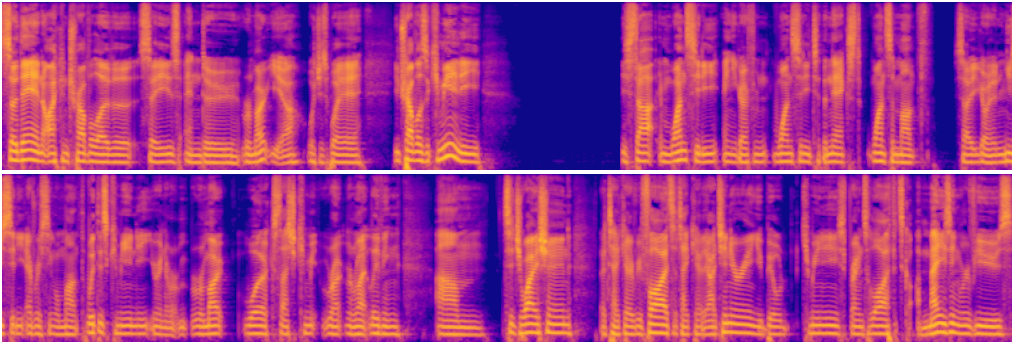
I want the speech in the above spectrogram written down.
so then I can travel overseas and do remote year, which is where you travel as a community. You start in one city and you go from one city to the next once a month. So you go to a new city every single month with this community. You're in a remote work slash remote living um, situation. They take care of your flights. They take care of the itinerary. You build communities, friends for life. It's got amazing reviews.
